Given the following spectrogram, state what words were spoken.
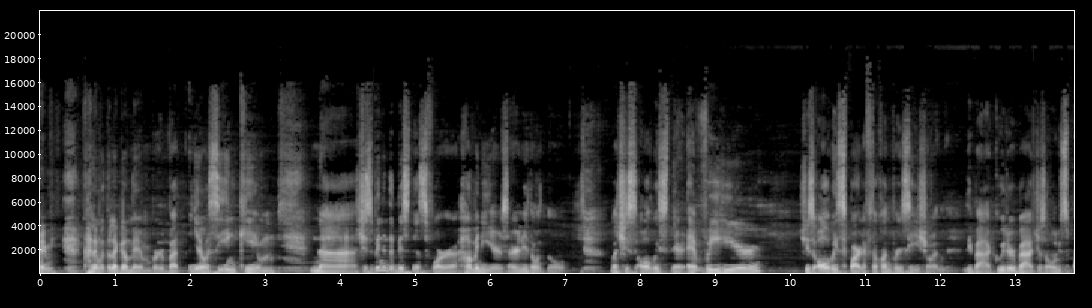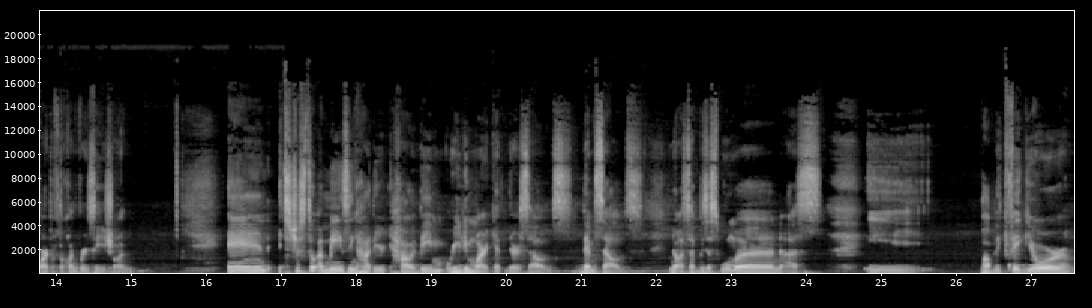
I mean, kala mo talaga member. But, you know, seeing Kim na she's been in the business for how many years? I really don't know. But she's always there. Every year, she's always part of the conversation. Diba? Good or bad, she's always part of the conversation and it's just so amazing how they how they really market themselves themselves you know as a businesswoman as a public figure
